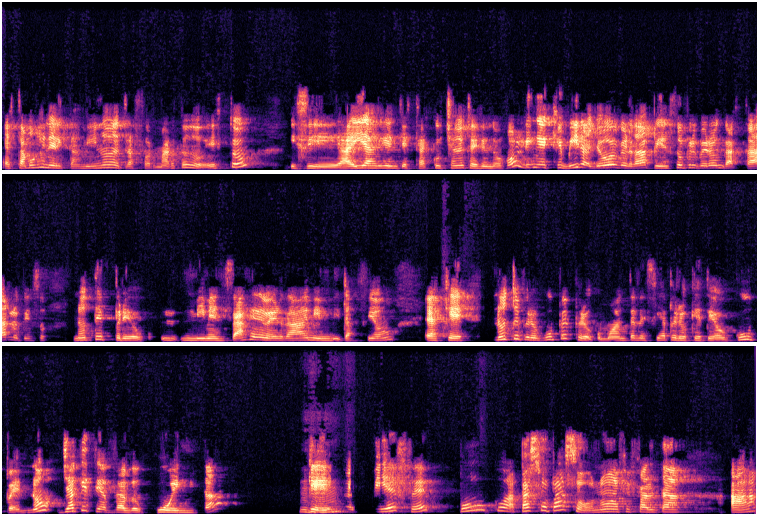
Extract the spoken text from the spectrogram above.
estamos en el camino de transformar todo esto y si hay alguien que está escuchando y está diciendo, Jolín, es que mira, yo de verdad pienso primero en gastarlo, pienso, no te preocupes, mi mensaje de verdad y mi invitación es que no te preocupes, pero como antes decía, pero que te ocupes, ¿no? Ya que te has dado cuenta, que empieces poco a paso a paso, no hace falta a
